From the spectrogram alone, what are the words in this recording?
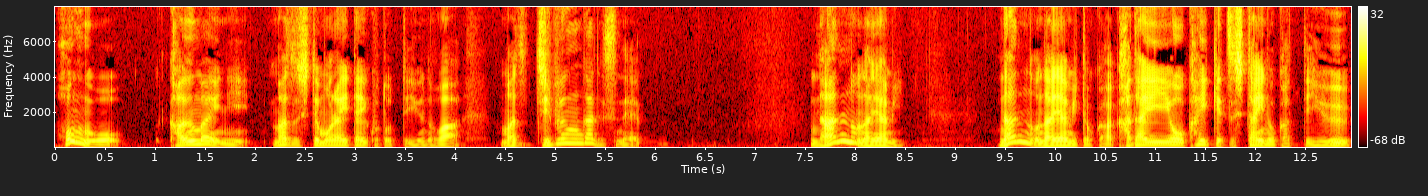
本を買う前にまずしてもらいたいことっていうのはまず自分がですね何の悩み何の悩みとか課題を解決したいのかっていう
